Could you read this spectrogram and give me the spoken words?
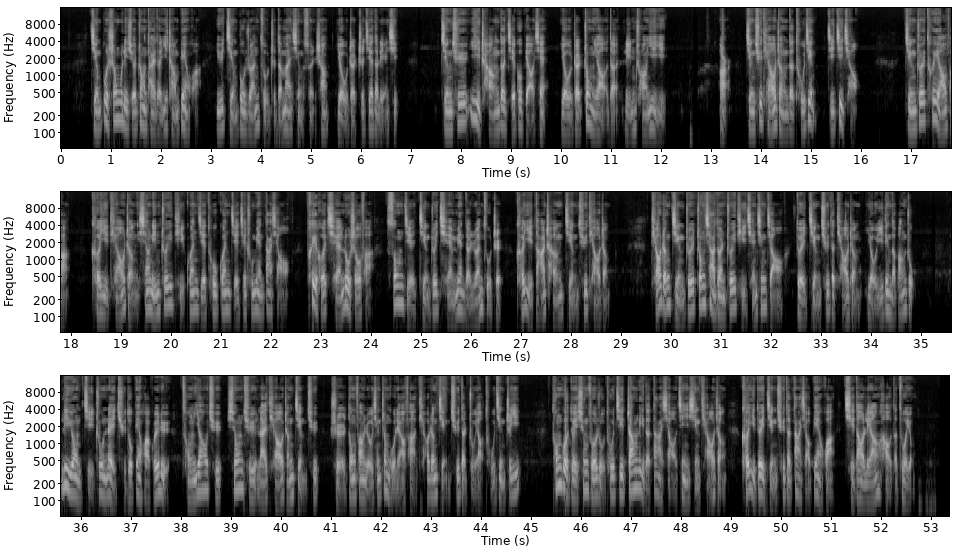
颈部生物力学状态的异常变化与颈部软组织的慢性损伤有着直接的联系。颈区异常的结构表现有着重要的临床意义。二、颈区调整的途径及技巧。颈椎推摇法。可以调整相邻椎体关节突关节接触面大小，配合前路手法松解颈椎前面的软组织，可以达成颈区调整。调整颈椎中下段椎体前倾角，对颈区的调整有一定的帮助。利用脊柱内曲度变化规律，从腰区、胸区来调整颈区，是东方柔性正骨疗法调整颈区的主要途径之一。通过对胸锁乳突肌张力的大小进行调整，可以对颈区的大小变化起到良好的作用。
